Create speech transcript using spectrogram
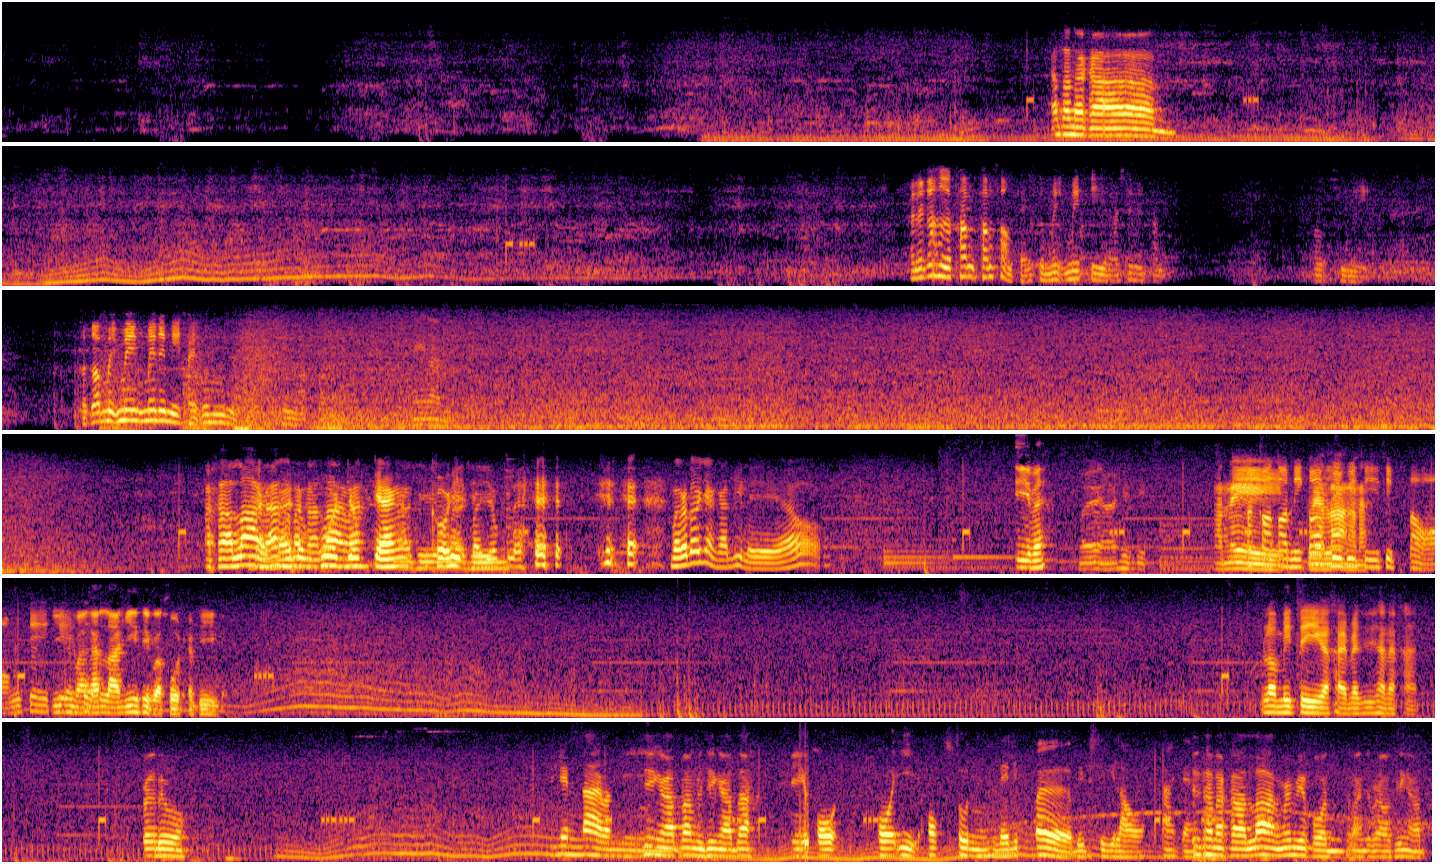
ธนาคารอันนี้ก็คือทั้งทั้งสองแก๊งคือไม่ไม่ตีแล้วใช่ไหมครับ โอเค แล้วก็ไม่ไม่ไม่ได้มีใครอุ้มอยู่ใช่ไหมครับอาคารล่างนะเห็นไหมลุงอาคารพูดล่างนะยุบแก๊งนาทีโควิดนาทีมายุบเลย มันก็ต้องอย่างนั้นที่แล้ว ดีไหมเฮ้ยนะพี่พี่ อันนี้แล้วก็ตอนนี้ก็ แรงล่างอะนะ BBC สิบสอง JK ยิ่งมางัดร้านยี่สิบกว่าคนครับพี่ เรามีตีกับใครไปที่ธนาคาร ไปดูเล่นได้มันมีที่งัดบ้างมีที่งัดนะมีโค โคอีฮอกซุนเดลิเปอร์บีบีซีเราห้าแกงที่ธนาคารล่างไม่มีคนกำลังจะไปเอาที่งัด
